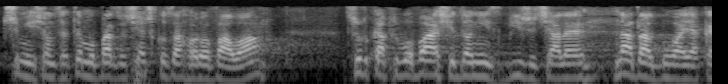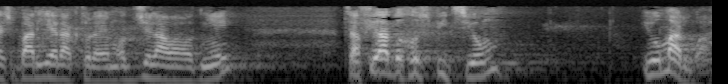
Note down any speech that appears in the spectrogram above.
trzy miesiące temu bardzo ciężko zachorowała. Córka próbowała się do niej zbliżyć, ale nadal była jakaś bariera, która ją oddzielała od niej. Trafiła do hospicjum i umarła.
